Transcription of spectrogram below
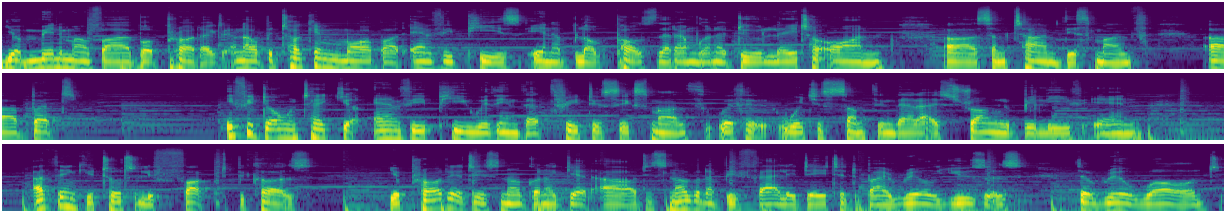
your minimum viable product. And I'll be talking more about MVPs in a blog post that I'm going to do later on uh, sometime this month. Uh, but if you don't take your MVP within that three to six months, with it, which is something that I strongly believe in, I think you're totally fucked because your product is not going to get out. It's not going to be validated by real users the real world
